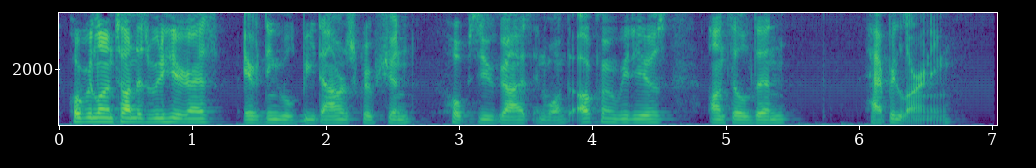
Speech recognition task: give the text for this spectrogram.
Hope you learned a ton this video here guys. Everything will be down in the description. Hope to see you guys in one of the upcoming videos. Until then, happy learning.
